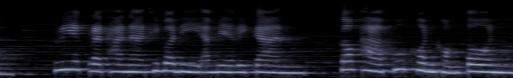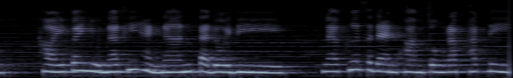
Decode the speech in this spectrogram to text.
น เรียกประธานาธิบดีอเมริกัน ก็พาผู้คนของตน ถอยไปอยู่ณที่แห่งนั้นแต่โดยดี และเพื่อแสดงความจงรักภักดี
